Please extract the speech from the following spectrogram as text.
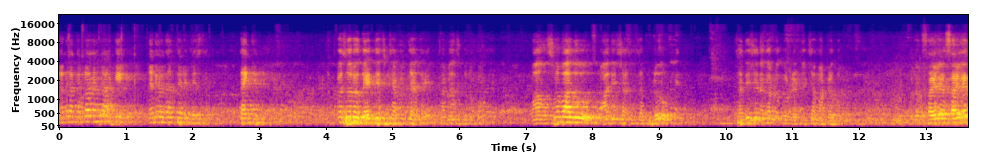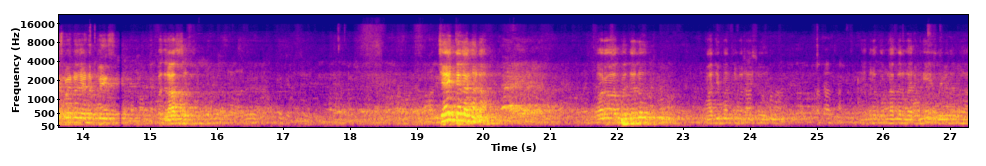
గంగల కమలాకర్ గారికి ధన్యవాదాలు తెలియజేస్తాను. థ్యాంక్ యూ ఒక్కసారి దయచేసి క్షమించాలి క్షమించుకున్నాము. మా ఉస్మాబాదు మాజీ శాసనసభ్యులు సతీష్ నగర్లో కూడా నిమిషాలు మాట్లాడుకుంటున్నాం సైలెన్స్ సైలెన్స్ మెయింటైన్ చేయండి ప్లీజ్ కొద్ది రాష్ట్రం జై తెలంగాణ. గౌరవ పెద్దలు మాజీ మంత్రి వర్యులు కమలాకర్ గారికి అదేవిధంగా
